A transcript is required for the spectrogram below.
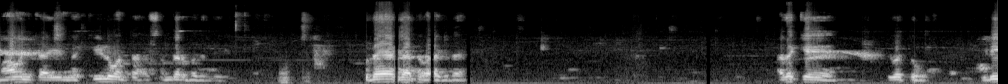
ಮಾವಿನಕಾಯಿಯನ್ನ ಕೀಳುವಂತಹ ಸಂದರ್ಭದಲ್ಲಿ ಹೃದಯಾಘಾತವಾಗಿದೆ. ಅದಕ್ಕೆ ಇವತ್ತು ಇಡೀ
